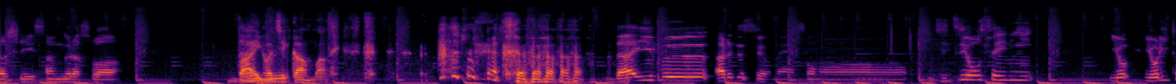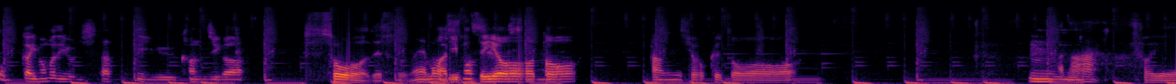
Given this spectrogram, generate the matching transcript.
の新しいサングラスは倍の時間まで。だいぶあれですよねその実用性によより特化今までよりしたっていう感じがそうですね。もうあります実よね。用と感触と、うん。かな、そういう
